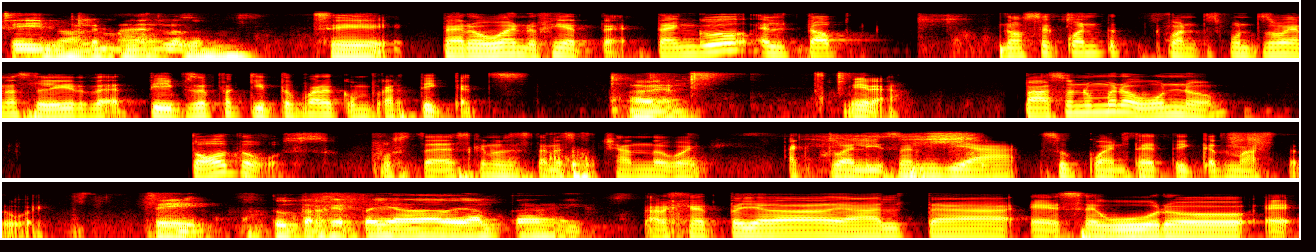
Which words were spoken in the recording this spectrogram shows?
Sí, no vale madre los demás. Sí, pero bueno, fíjate, tengo el top, no sé cuánto- cuántos puntos vayan a salir de tips de Paquito para comprar tickets. A ver. Mira, paso número uno, todos ustedes que nos están escuchando, güey, actualicen ya su cuenta de Ticketmaster, güey. Sí, tu tarjeta ya da de alta. y- Tarjeta ya dada de alta, es seguro, eh,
